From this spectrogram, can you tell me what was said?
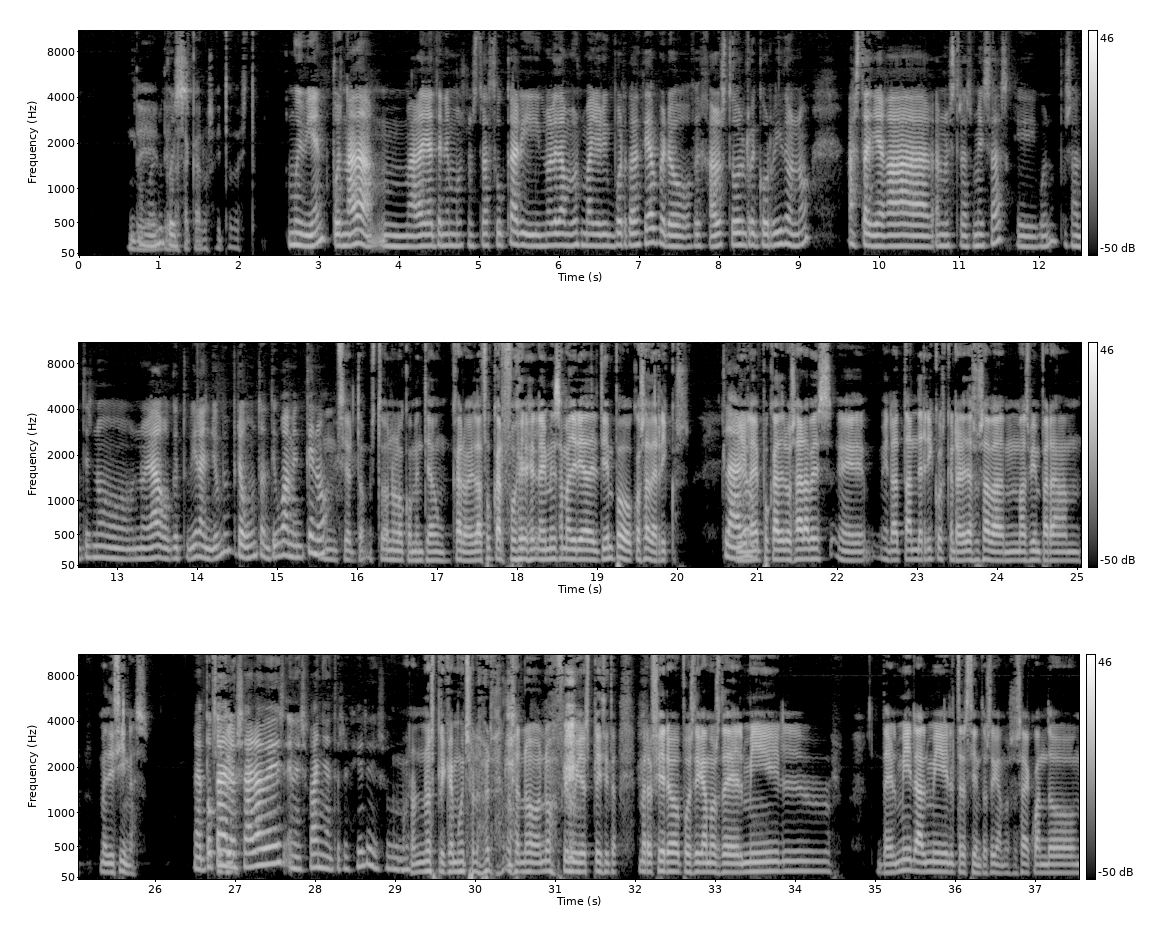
de, bueno, pues... sacaros y todo esto. Muy bien, pues nada, mm, ahora ya tenemos nuestro azúcar y no le damos mayor importancia, pero fijaros todo el recorrido, ¿no? Hasta llegar a nuestras mesas, que bueno, pues antes no, no era algo que tuvieran. Yo me pregunto, antiguamente, ¿no? Mm, cierto, esto no lo comenté aún. Claro, el azúcar fue la inmensa mayoría del tiempo cosa de ricos. Claro. Y en la época de los árabes eh, era tan de ricos que en realidad se usaba más bien para mm, medicinas. ¿La época de los árabes en España te refieres? Bueno, no expliqué mucho, la verdad. O sea, no, no fui muy explícito. Me refiero, pues, digamos, del mil... del mil al mil trescientos, digamos. O sea, cuando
